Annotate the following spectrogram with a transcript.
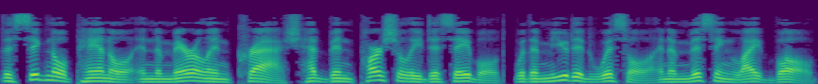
The signal panel in the Maryland crash had been partially disabled, with a muted whistle and a missing light bulb.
